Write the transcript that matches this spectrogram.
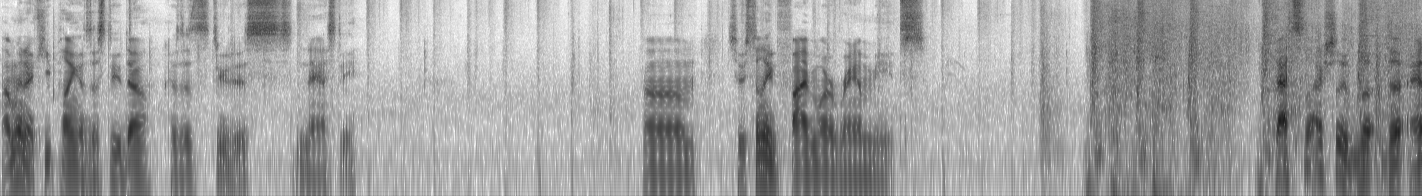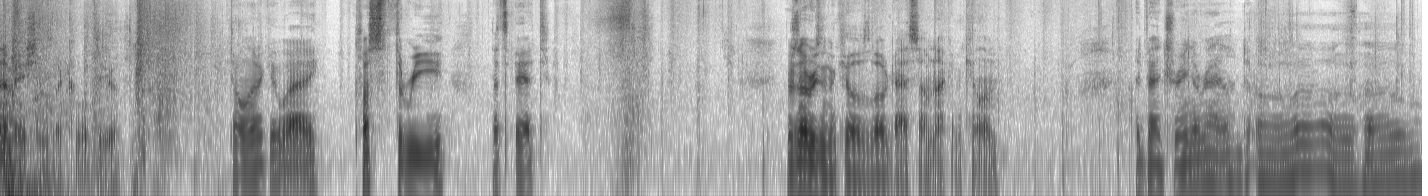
I'm gonna keep playing as this dude though, because this dude is nasty. Um, so we still need five more ram meats. That's actually look the animations look cool too. Don't let it get away. Plus three. That's it. There's no reason to kill this little guy, so I'm not gonna kill him. Adventuring around. Oh,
